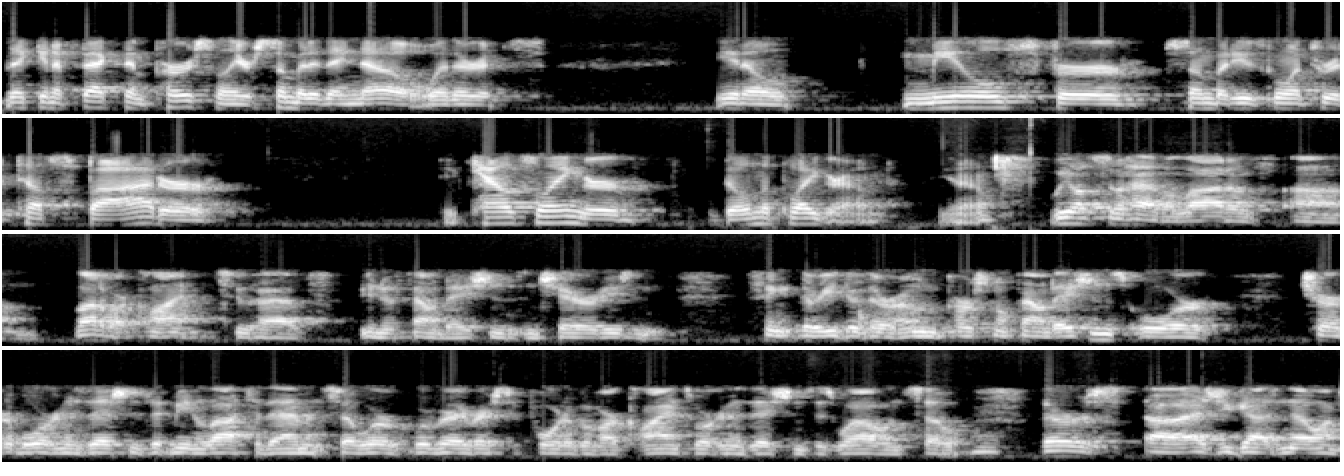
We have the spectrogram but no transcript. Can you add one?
that can affect them personally or somebody they know, whether it's you know meals for somebody who's going through a tough spot or counseling or building a playground. You know. We also have a lot of um, a lot of our clients who have you know foundations and charities and think they're either their own personal foundations or charitable organizations that mean a lot to them. And so we're, we're very, very supportive of our clients' organizations as well. And so there's, uh, as you guys know, I'm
